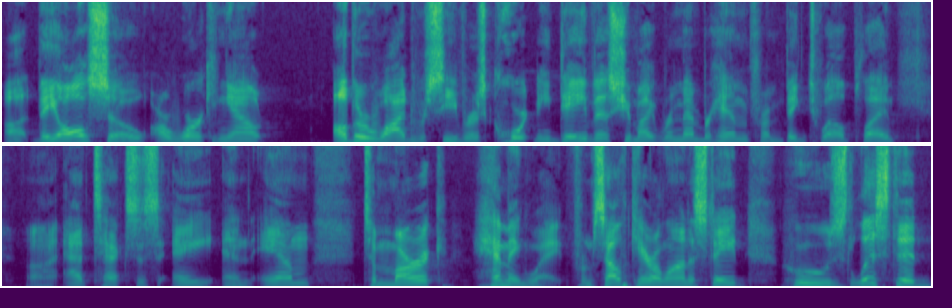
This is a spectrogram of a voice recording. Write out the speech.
uh, they also are working out other wide receivers. Quartney Davis, you might remember him from Big 12 play uh, at Texas A&M to Mark Hemingway from South Carolina State, who's listed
